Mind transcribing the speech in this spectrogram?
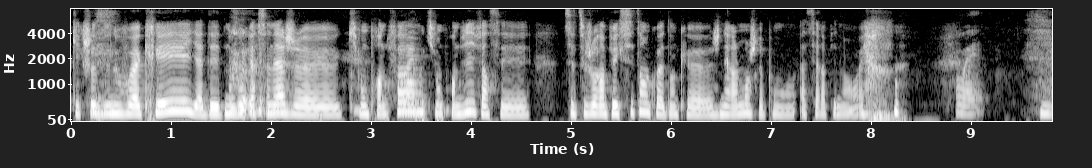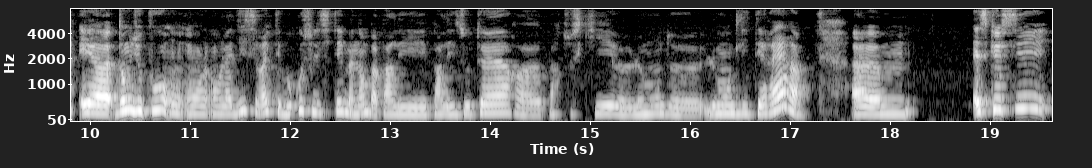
quelque chose de nouveau à créer. Il y a des nouveaux personnages qui vont prendre forme, qui vont prendre vie. Enfin, c'est, c'est toujours un peu excitant, quoi. Donc généralement, je réponds assez rapidement, ouais. Ouais. Mm. Et donc du coup, on, l'a dit, c'est vrai que tu es beaucoup sollicité maintenant bah, par, les, par les auteurs, par tout ce qui est le, monde, le monde littéraire. Est-ce que c'est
